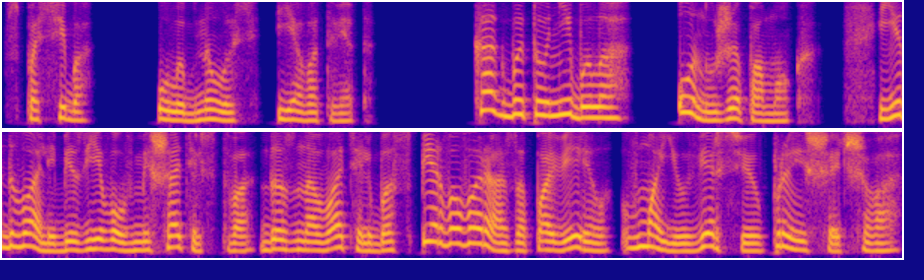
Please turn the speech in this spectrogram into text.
Спасибо. Улыбнулась я в ответ. Как бы то ни было, он уже помог. Едва ли без его вмешательства дознаватель бы с первого раза поверил в мою версию происшедшего.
